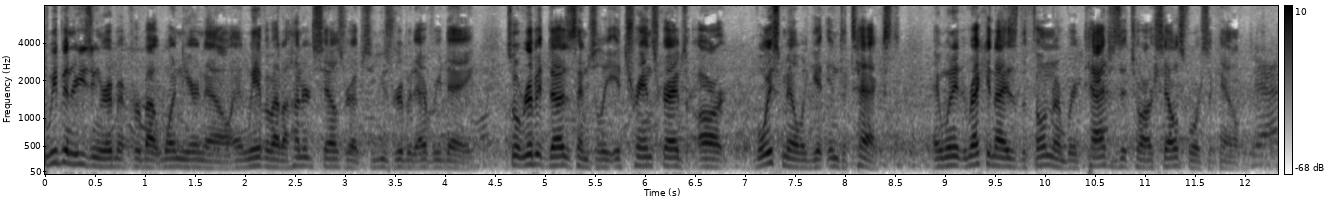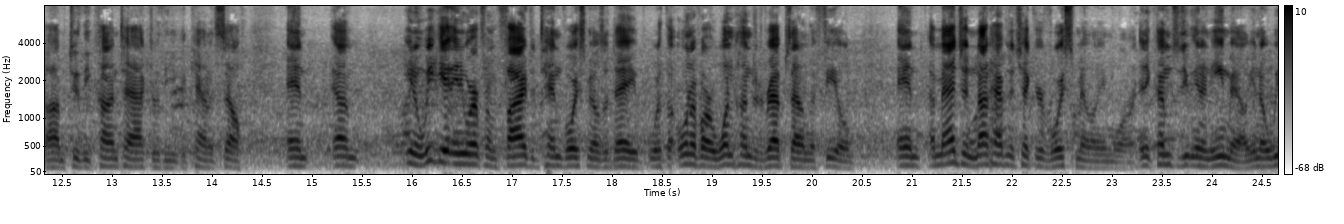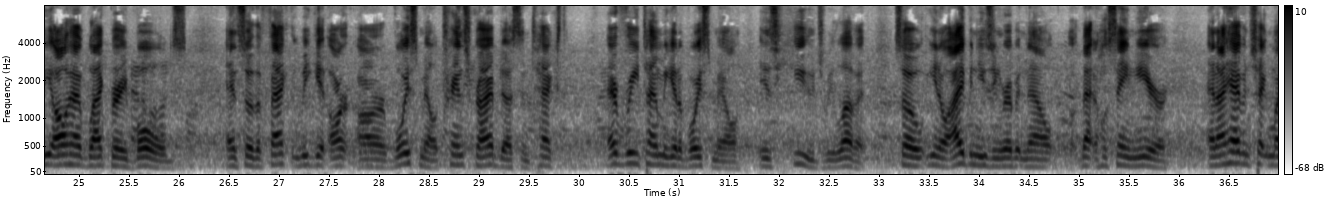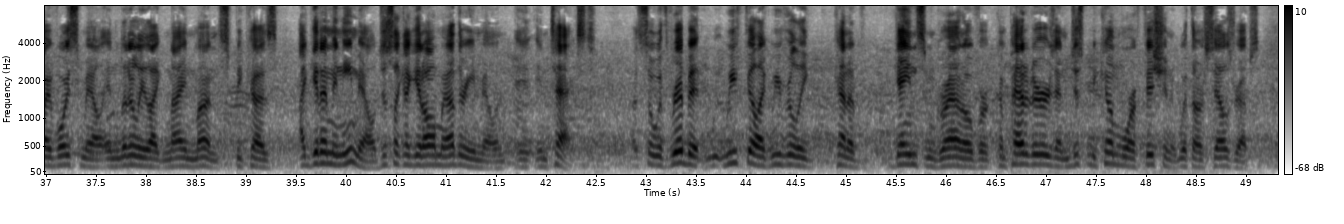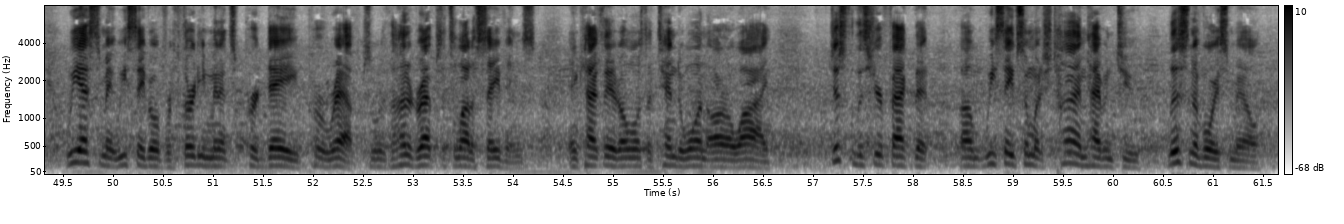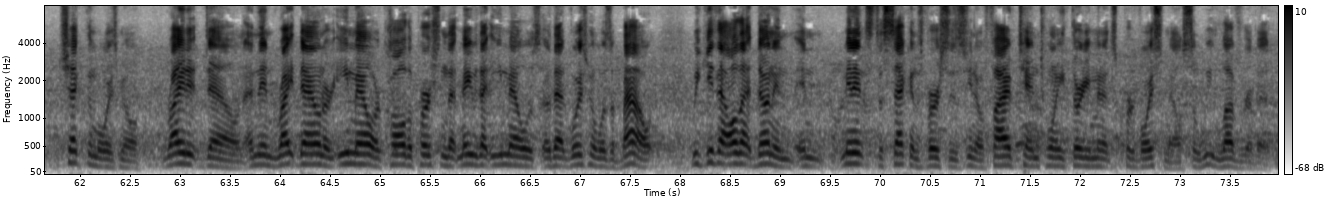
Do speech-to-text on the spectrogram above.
we've been using Ribbit for about one year now, and we have about 100 sales reps who use Ribbit every day. So what Ribbit does essentially, it transcribes our voicemail we get into text, and when it recognizes the phone number, it attaches it to our Salesforce account, um, to the contact or the account itself. And um, you know, we get anywhere from five to 10 voicemails a day with one of our 100 reps out in the field. And imagine not having to check your voicemail anymore. And it comes to you in an email. You know, we all have BlackBerry Bolds. And so the fact that we get our, our voicemail transcribed to us in text every time we get a voicemail is huge. We love it. So, you know, I've been using Ribbit now that whole same year, and I haven't checked my voicemail in literally like nine months because I get them in email, just like I get all my other email in, in, in text. So with Ribbit, we feel like we've really kind of gained some ground over competitors and just become more efficient with our sales reps. We estimate we save over 30 minutes per day per rep. So with 100 reps, it's a lot of savings and calculated almost a 10 to 1 ROI. Just for the sheer fact that um, we save so much time having to listen to voicemail, check the voicemail, write it down, and then write down or email or call the person that maybe that email was, or that voicemail was about. We get that, all that done in, in minutes to seconds versus you know 5, 10, 20, 30 minutes per voicemail. So we love Ribbit.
